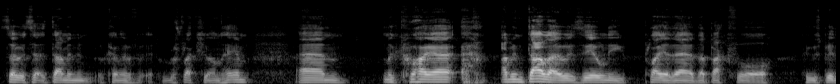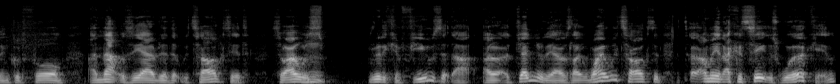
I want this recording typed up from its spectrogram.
So it's a damning kind of reflection on him. Um, Maguire, I mean, Dalot is the only player there, the back four, who's been in good form, and that was the area that we targeted. So I was mm. really confused at that. I, genuinely, I was like, why are we targeting? I mean, I could see it was working,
